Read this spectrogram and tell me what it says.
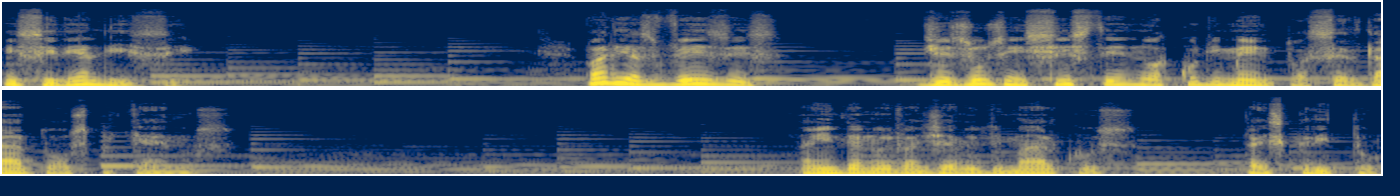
e se realize. Várias vezes Jesus insiste no acolhimento a ser dado aos pequenos. Ainda no Evangelho de Marcos está escrito:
